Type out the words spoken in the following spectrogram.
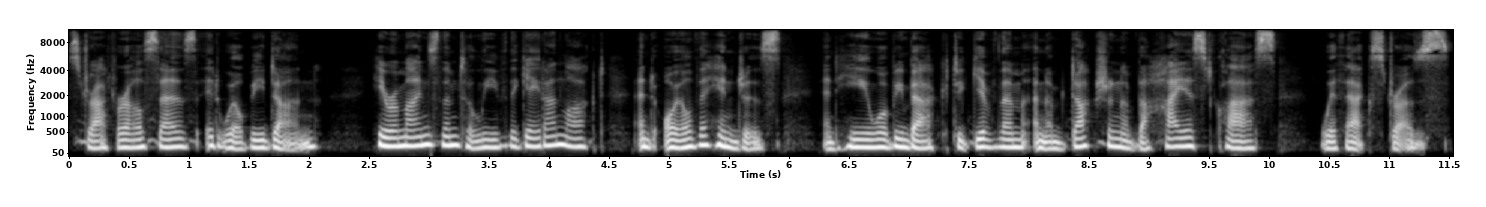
Staffarel says it will be done. He reminds them to leave the gate unlocked and oil the hinges, and he will be back to give them an abduction of the highest class with extras.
